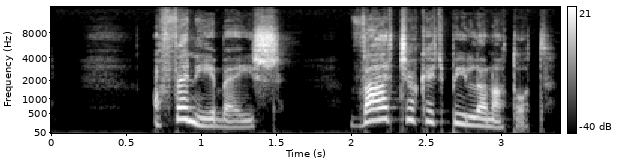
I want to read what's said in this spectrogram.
A fenébe is! Várj csak egy pillanatot!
